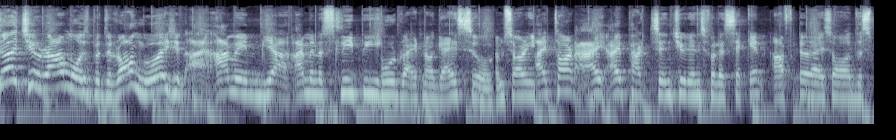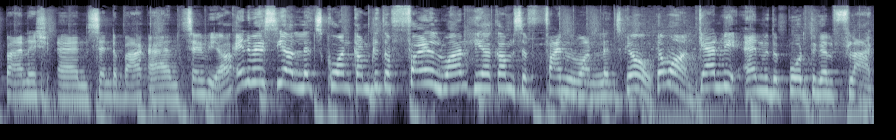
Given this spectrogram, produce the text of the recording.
Sergio Ramos, but the wrong version. I, I mean, yeah, I'm in a sleepy mood right now, guys. So I'm sorry. I thought I, I packed Centurions for a second after I saw the Spanish and center back and Sevilla. Anyways, yeah, let's go and complete the final one. Here comes the final one. Let's go. Come on. Can we end with the Portugal flag?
